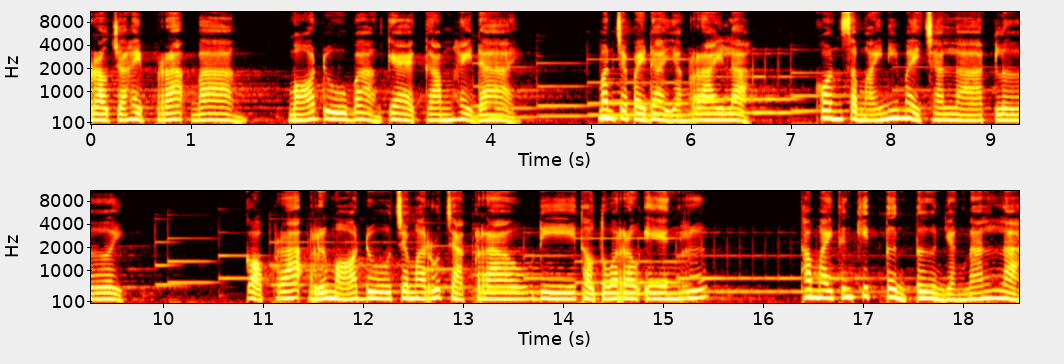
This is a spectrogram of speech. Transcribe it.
เราจะให้พระบ้าง หมอดูบ้างแก้กรรมให้ได้ มันจะไปได้อย่างไรล่ะ คนสมัยนี้ไม่ฉลาดเลย ก็พระหรือหมอดูจะมารู้จักเราดีเท่าตัวเราเองหรือทำไมถึงคิดตื่นตื่นอย่างนั้นล่ะ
